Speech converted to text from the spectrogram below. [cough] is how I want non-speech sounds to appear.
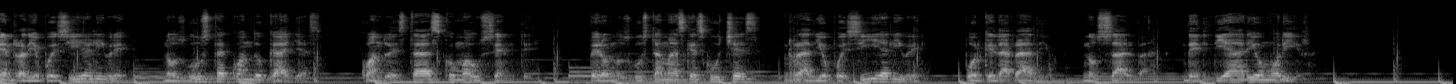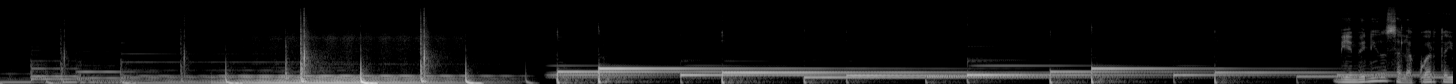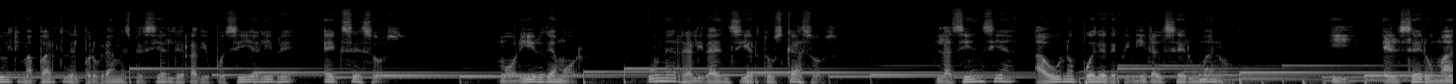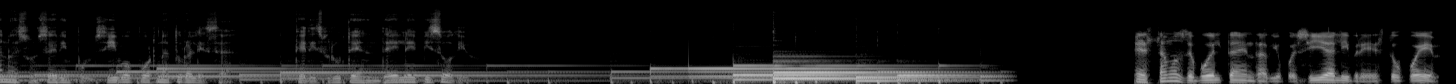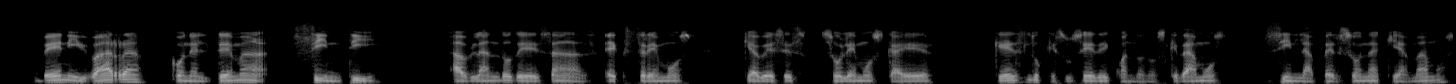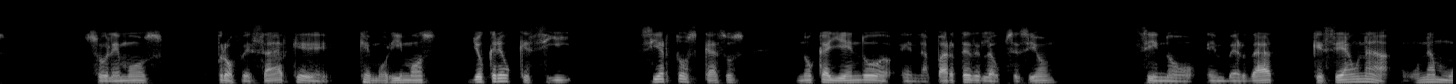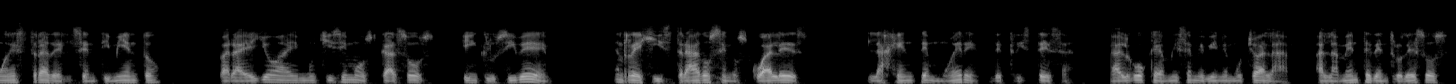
En Radio Poesía Libre nos gusta cuando callas, cuando estás como ausente, pero nos gusta más que escuches Radio Poesía Libre, porque la radio nos salva del diario morir. Bienvenidos a la cuarta y última parte del programa especial de Radio Poesía Libre Excesos. Morir de amor. Una realidad en ciertos casos. La ciencia aún no puede definir al ser humano. Y el ser humano es un ser impulsivo por naturaleza. Que disfruten del episodio. Estamos de vuelta en Radio Poesía Libre. Esto fue Ben Ibarra con el tema Sin ti, hablando de esos extremos que a veces solemos caer. ¿Qué es lo que sucede cuando nos quedamos sin la persona que amamos? Solemos profesar que, que morimos. Yo creo que sí, ciertos casos, no cayendo en la parte de la obsesión, sino en verdad que sea una, una muestra del sentimiento. Para ello hay muchísimos casos, inclusive registrados en los cuales la gente muere de tristeza. Algo que a mí se me viene mucho a la, a la mente dentro de esos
